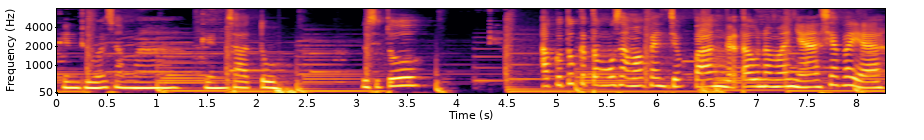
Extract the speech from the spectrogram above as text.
gen 2 sama gen 1 terus itu aku tuh ketemu sama fans Jepang nggak tahu namanya. Siapa ya?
